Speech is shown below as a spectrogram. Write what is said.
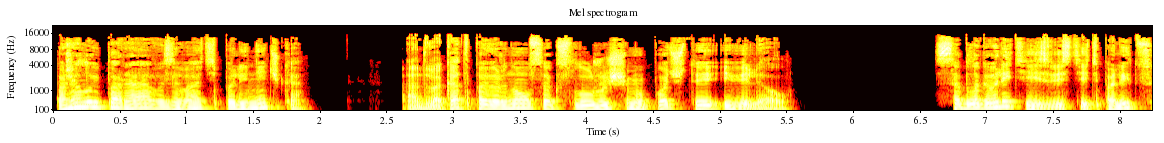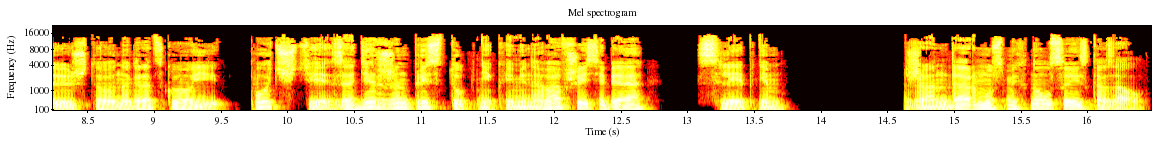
Пожалуй, пора вызывать Полиничка. Адвокат повернулся к служащему почты и велел. «Соблаговолите известить полицию, что на городской почте задержан преступник, именовавший себя Слепнем». Жандарм усмехнулся и сказал.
